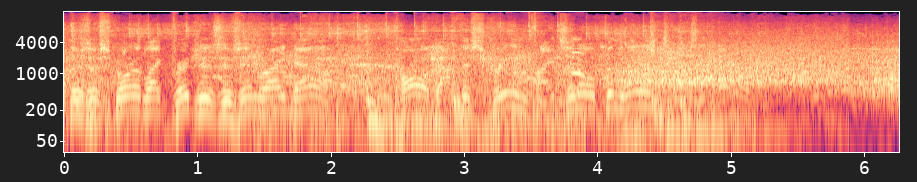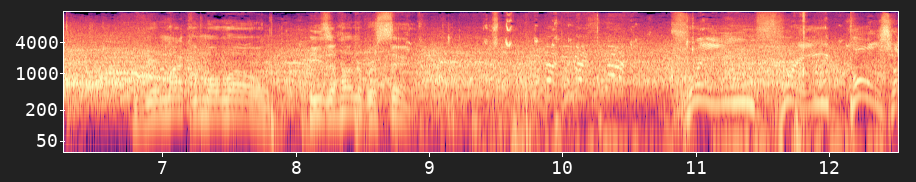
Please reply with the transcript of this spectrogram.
Others have scored like Bridges is in right now. Paul got the screen, finds an open lane. You're Michael Malone. He's 100%. Green free bullseye.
